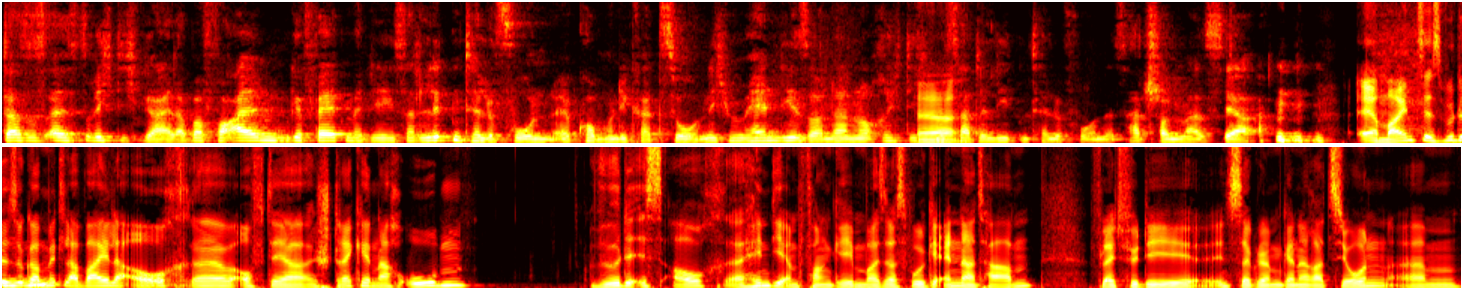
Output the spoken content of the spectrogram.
das ist alles richtig geil. Aber vor allem gefällt mir die Satellitentelefonkommunikation. Nicht mit dem Handy, sondern noch richtig ja. mit Satellitentelefon. Das hat schon was, ja. Er meinte, es würde sogar mhm. mittlerweile auch äh, auf der Strecke nach oben würde es auch äh, Handyempfang geben, weil sie das wohl geändert haben. Vielleicht für die Instagram-Generation. Ähm,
